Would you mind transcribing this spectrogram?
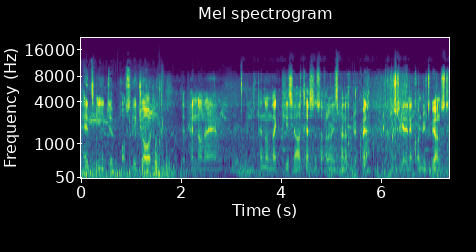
head to Egypt, possibly Jordan, depending on um, depending on like PCR tests and stuff. I don't really spend a hundred quid just to get in a country, to be honest.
